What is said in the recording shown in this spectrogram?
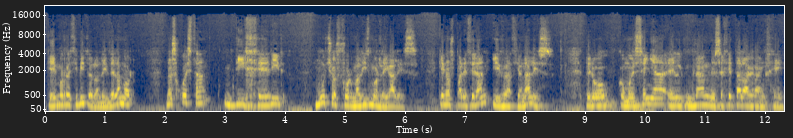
que hemos recibido la ley del amor, nos cuesta digerir muchos formalismos legales que nos parecerán irracionales, pero como enseña el gran exegeta Lagrange,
